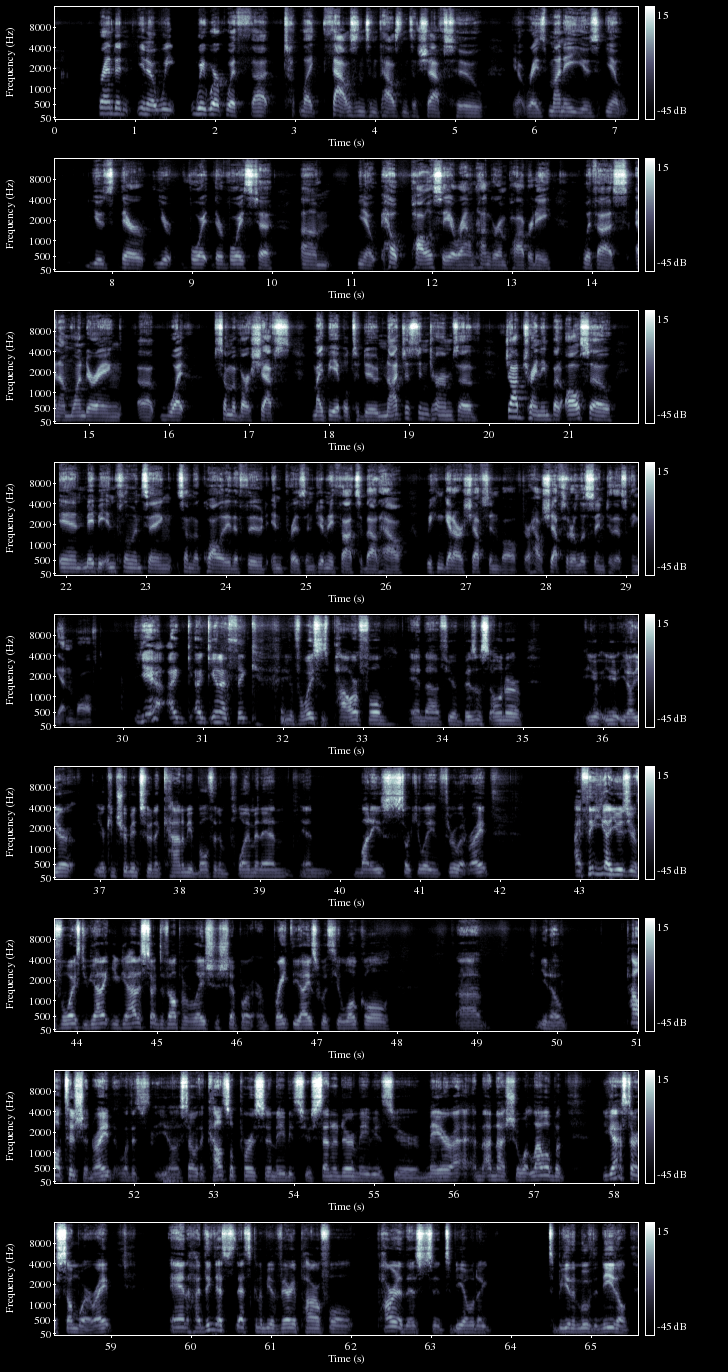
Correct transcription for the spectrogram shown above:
Brandon, you know, we we work with uh, t- like thousands and thousands of chefs who you know raise money, use you know use their your voice their voice to um, you know help policy around hunger and poverty with us. And I'm wondering uh, what some of our chefs might be able to do, not just in terms of job training, but also in maybe influencing some of the quality of the food in prison. Do you have any thoughts about how we can get our chefs involved, or how chefs that are listening to this can get involved? Yeah, I, again, I think your voice is powerful, and uh, if you're a business owner, you, you you know you're you're contributing to an economy both in employment and and money's circulating through it, right? I think you got to use your voice. You got to you got to start developing a relationship or, or, break the ice with your local, uh, you know, politician, right? Whether it's you know start with a council person, maybe it's your senator, maybe it's your mayor. I, I'm, I'm not sure what level, but you got to start somewhere, right? And I think that's that's going to be a very powerful part of this to, to be able to to begin to move the needle.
